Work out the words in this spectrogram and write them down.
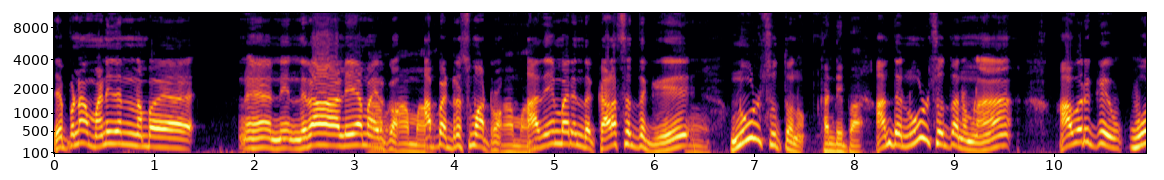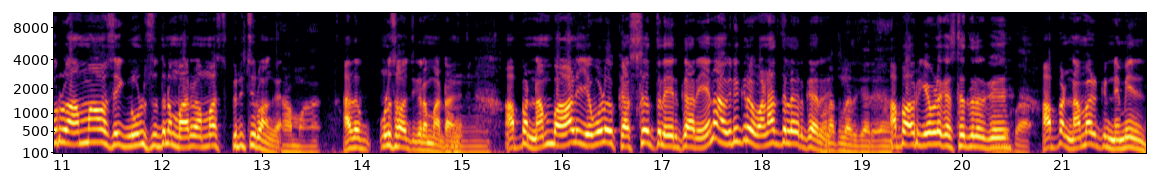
எப்படின்னா மனிதன் நம்ம நிராலயமா இருக்கும். அப்ப ட்ரெஸ் ஆமா. அதே மாதிரி இந்த கலசத்துக்கு நூல் சுத்தணும். கண்டிப்பா. அந்த நூல் சுத்தணும்னா அவருக்கு ஒரு அமாவாசைக்கு நூல் சுத்தினா மறு அமாவாசை பிரிச்சுருவாங்க. ஆமா. அதை முழுசா வச்சுக்கிற மாட்டாங்க. அப்ப நம்ம ஆள் எவ்வளவு கஷ்டத்துல இருக்காரு? ஏன்னா அவர் இருக்கிற வனத்துல இருக்காரு. பணத்துல இருக்காரு. அப்ப அவருக்கு எவ்வளவு கஷ்டத்துல இருக்கு. அப்ப நம்மளுக்கு நிம்மதி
